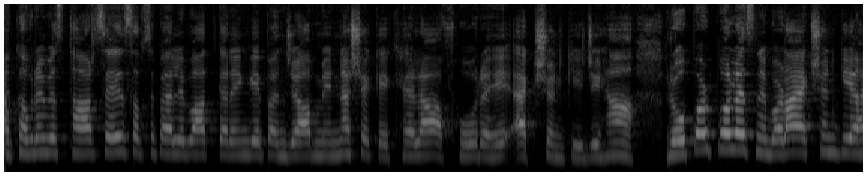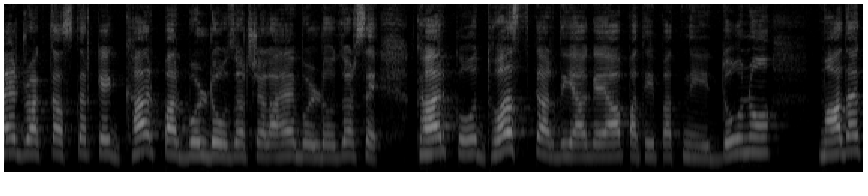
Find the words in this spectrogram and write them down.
अब खबरें विस्तार से। सबसे पहले बात करेंगे पंजाब में नशे के खिलाफ हो रहे एक्शन की। जी हाँ, रोपड़ पुलिस ने बड़ा एक्शन किया है। ड्रग तस्कर के घर पर बुलडोजर चला है। बुलडोजर से घर को ध्वस्त कर दिया गया। पति पत्नी दोनों मादक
